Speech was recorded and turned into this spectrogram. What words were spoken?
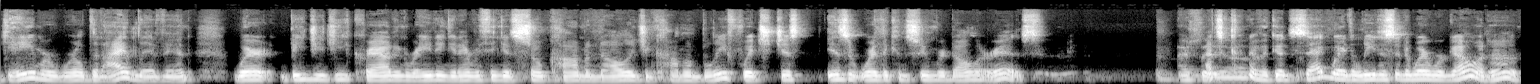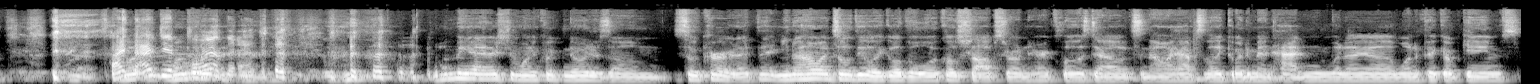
gamer world that I live in, where BGG crowd and rating and everything is so common knowledge and common belief, which just isn't where the consumer dollar is. Actually, That's uh, kind of a good segue to lead us into where we're going, huh? I, One- I didn't plan thing- that. One thing I actually want to quick note is um so Kurt, I think you know how I told you like oh the local shops around here closed out, so now I have to like go to Manhattan when I uh, want to pick up games.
